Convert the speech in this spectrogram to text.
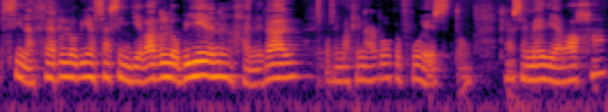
sin, hacerlo bien, o sea, sin llevarlo bien en general. Pues imaginar lo que fue esto, clase media baja,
